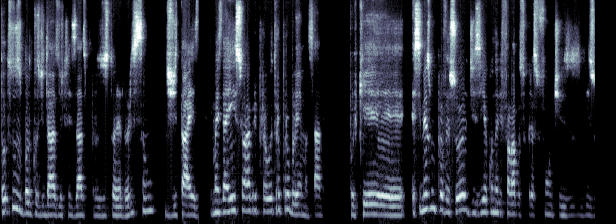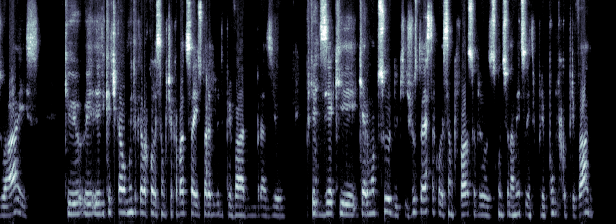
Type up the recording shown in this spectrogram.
todos os bancos de dados utilizados pelos historiadores são digitais. Mas daí isso abre para outro problema, sabe? Porque esse mesmo professor dizia, quando ele falava sobre as fontes visuais, que ele criticava muito aquela coleção que tinha acabado de sair, História do Vida Privada, no Brasil, porque ele dizia que, que era um absurdo, que justo essa coleção que fala sobre os condicionamentos entre público e privado,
